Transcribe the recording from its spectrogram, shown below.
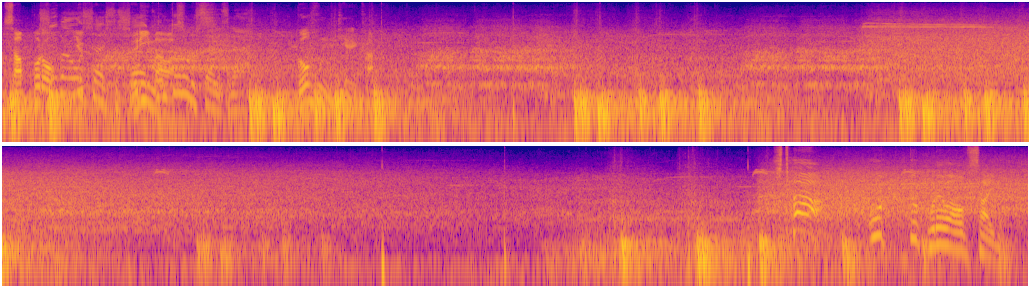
札幌ゆっくり回します5分経過。来た！おっとこれはオフサイド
